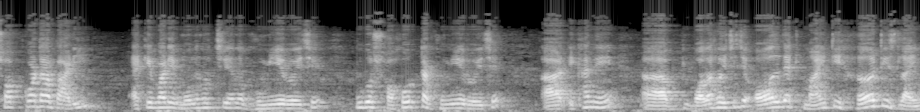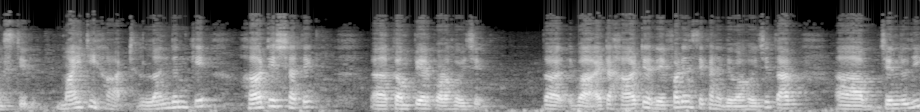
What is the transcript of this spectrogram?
সবকটা বাড়ি একেবারে মনে হচ্ছে যেন ঘুমিয়ে রয়েছে, পুরো শহরটা ঘুমিয়ে রয়েছে। আর এখানে বলা হয়েছে যে all that mighty heart is lying still mighty heart লন্ডনকে হার্টের সাথে কম্পেয়ার করা হয়েছে। তা, বা একটা হার্টের রেফারেন্স এখানে দেওয়া হয়েছে। তার জেনারেলি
